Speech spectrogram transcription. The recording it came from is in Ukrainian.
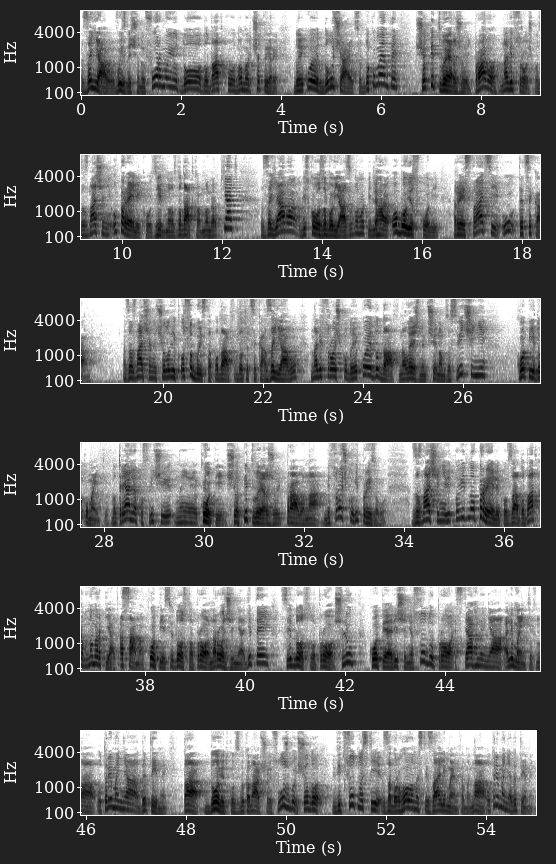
заяву визначеною формою до додатку номер 4 до якої долучаються документи, що підтверджують право на відсрочку, зазначені у переліку згідно з додатком номер 5 Заява військовозобов'язаного підлягає обов'язковій реєстрації у ТЦК. Зазначений чоловік особисто подав до ТЦК заяву на відсрочку, до якої додав належним чином засвідчені копії документів, нотаріально посвідчені копії, що підтверджують право на відсрочку від призову. Зазначені відповідно переліку за додатком номер 5, а саме копії свідоцтва про народження дітей, свідоцтво про шлюб, копія рішення суду про стягнення аліментів на утримання дитини та довідку з виконавчої служби щодо відсутності заборгованості за аліментами на утримання дитини.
